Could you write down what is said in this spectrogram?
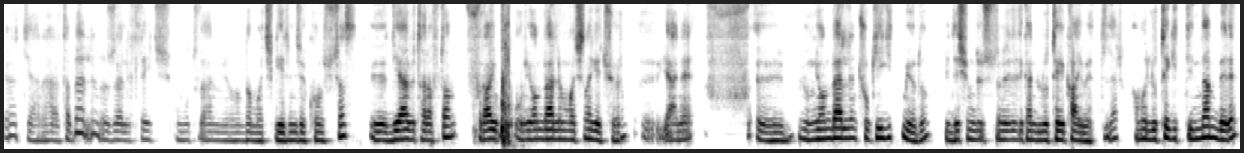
Evet yani Hertha Berlin özellikle hiç umut vermiyor. Onu da maçı gelince konuşacağız. Ee, diğer bir taraftan Freiburg Union Berlin maçına geçiyorum. Ee, yani e, Union Berlin çok iyi gitmiyordu. Bir de şimdi üstüne dedik hani Lute'yi kaybettiler. Ama Lute gittiğinden beri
